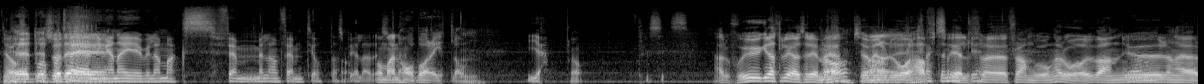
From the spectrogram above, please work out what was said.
Ja. Eh, På, så på det är- träningarna är väl max fem, mellan 5 till 8 spelare. Om man har bara ett lag. Mm. Ja. Ja. Precis. Ja, då får ju gratulera till det med. Ja, så jag ja, menar, du har haft så en del mycket. fra- framgångar då. Du vann ju Ja. den här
